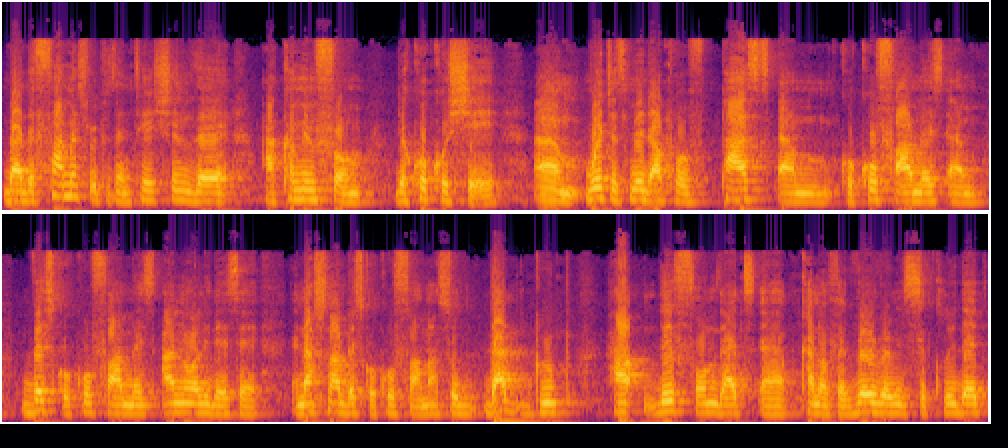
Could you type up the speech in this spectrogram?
But the farmers representation there are coming from the cocoa share, um, which is made up of past um, cocoa farmers, um, best cocoa farmers. Annually, there's a, a, national best cocoa farmer. So that group, they form that uh, kind of a very, very secluded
